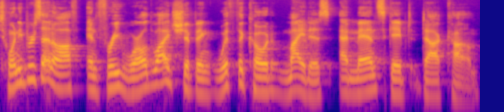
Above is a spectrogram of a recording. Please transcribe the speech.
20% off and free worldwide shipping with the code MEIDAS at manscaped.com.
